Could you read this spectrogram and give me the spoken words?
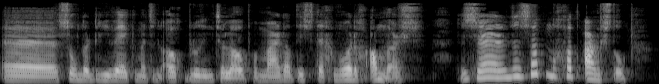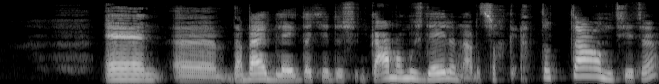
Uh, zonder drie weken met een oogbloeding te lopen. Maar dat is tegenwoordig anders. Dus uh, er zat nog wat angst op. En uh, daarbij bleek dat je dus een kamer moest delen. Nou, dat zag ik echt totaal niet zitten.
